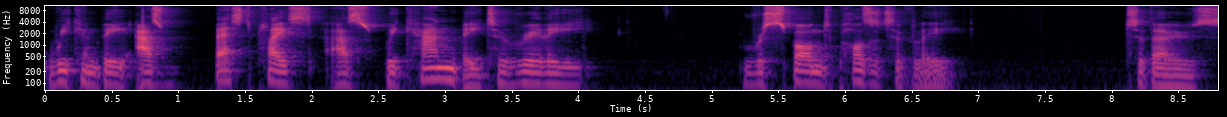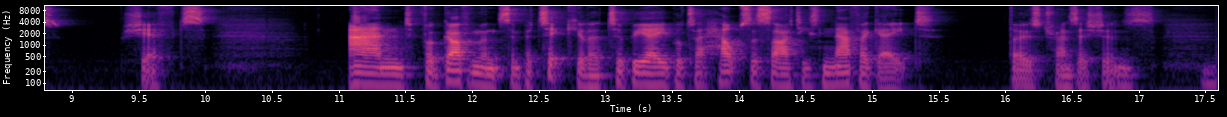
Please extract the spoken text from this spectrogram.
we can be as best placed as we can be to really respond positively to those shifts and for governments in particular to be able to help societies navigate those transitions mm.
